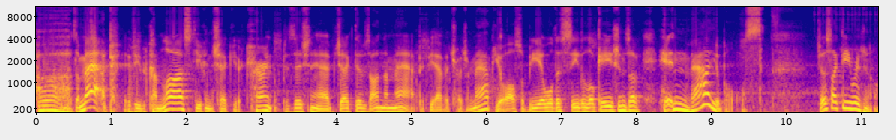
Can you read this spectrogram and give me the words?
Oh, ah, the map. If you become lost, you can check your current position and objectives on the map. If you have a treasure map, you'll also be able to see the locations of hidden valuables, just like the original.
